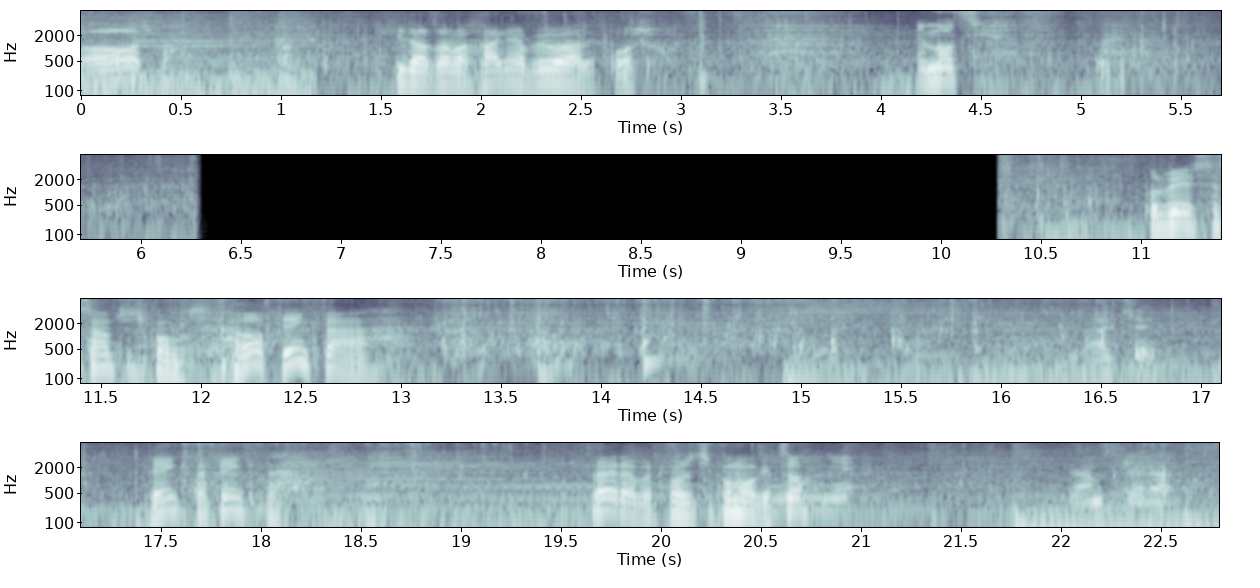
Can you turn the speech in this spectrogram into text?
Poszła. Chwila zawahania była, ale poszła. Emocje. Próbujesz sobie sam czy ci pomóc? O, piękna! Walczy. Piękna, piękna. Daj Robert, może ci pomogę, co? Nie, nie. Dam teraz.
